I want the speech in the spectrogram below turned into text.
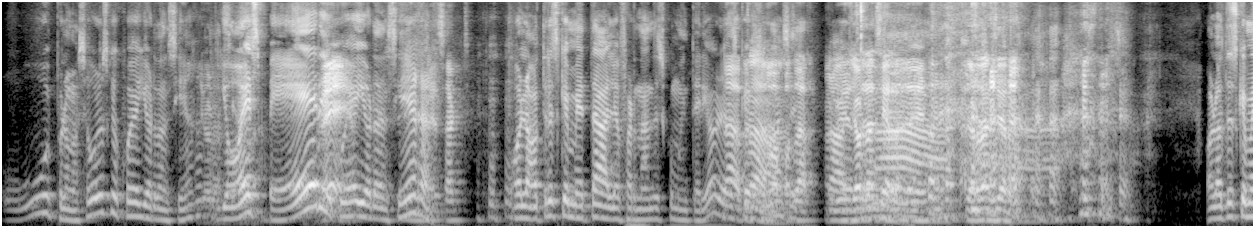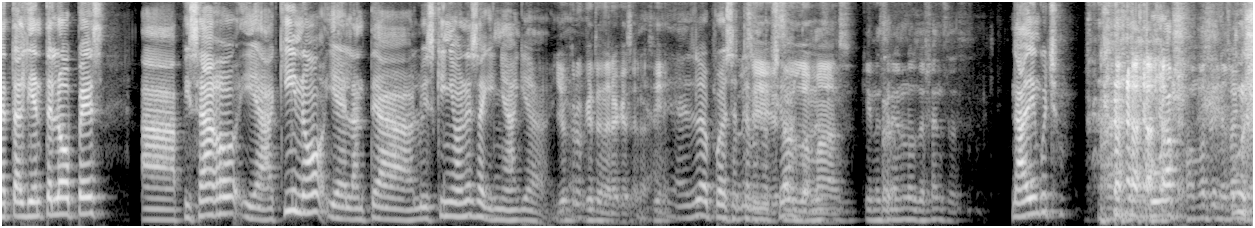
Uy, pero lo más seguro es que juegue Jordan Sierra. Yo espero que juegue Jordan Sierra. Exacto. O la otra es que meta a Leo Fernández como interior. No, pero no, va a pasar. Jordan Sierra. Jordan Sierra. o la otra es que meta al Diente López, a Pizarro y a Aquino y adelante a Luis Quiñones, a Guiñac Yo creo que tendría que ser así. Eso puede ser también opción. Eso es lo más. ¿Quiénes serían los defensas? Nadie, Gucho. Jugamos. Jugamos sin defensa.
